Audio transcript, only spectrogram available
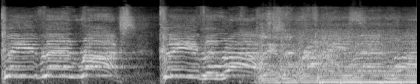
Cleveland rocks! Cleveland rocks! Cleveland rocks! Cleveland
